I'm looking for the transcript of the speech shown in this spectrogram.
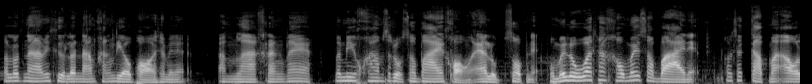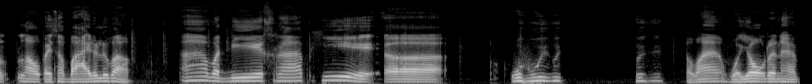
แล้วรดน้ำนี่คือรดน้ำครั้งเดียวพอใช่ไหมเนี่ยอำลาครั้งแรก มันมีความสะดวกสบายของแอร์หลุมศพเนี่ยผมไม่รู้ว่าถ้าเขาไม่สบายเนี่ยเขาจะกลับมาเอาเราไปสบายด้วยหรือเปล่าอ่าสวัสดีครับพี่เอ่ออุ้ยอุ้ยอุ้ยอุ้ยอุ้ยแต่ว่าหัวโยกด้วยนะครับ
